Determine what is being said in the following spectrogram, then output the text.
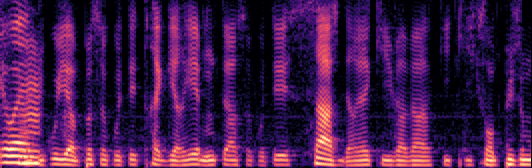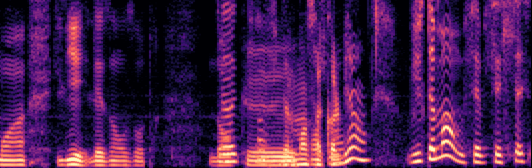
Ouais. Donc, du coup, il y a un peu ce côté très guerrier, même temps, ce côté sage derrière qui, va vers, qui, qui sont plus ou moins liés les uns aux autres. Donc, euh, Finalement, ça colle bien. hein. Justement, c'est c'est- c'est-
